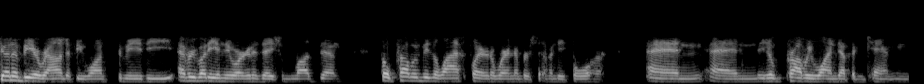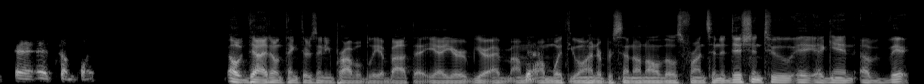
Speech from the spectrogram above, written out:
going to be around if he wants to be. The everybody in the organization loves him. He'll probably be the last player to wear number 74, and and he'll probably wind up in Canton at, at some point. Oh, I don't think there's any probably about that. Yeah, you're you're I'm I'm, yeah. I'm with you 100% on all those fronts. In addition to again a very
